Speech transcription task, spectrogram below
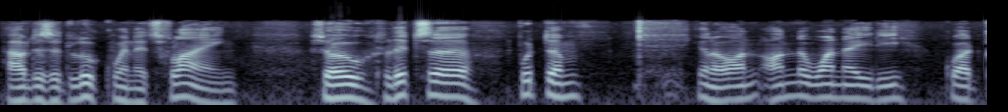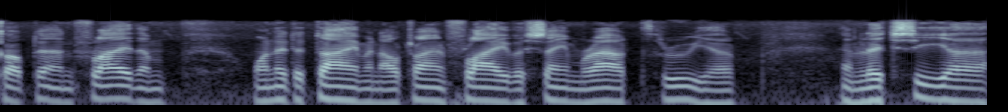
how does it look when it's flying? So let's uh, put them you know on, on the 180 quadcopter and fly them one at a time and I'll try and fly the same route through here. And let's see uh,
